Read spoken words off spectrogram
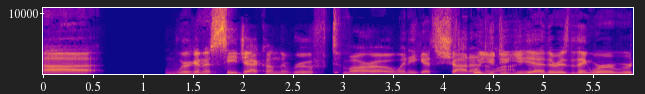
Uh, we're gonna see Jack on the roof tomorrow when he gets shot at. Well, a you do. lot. Yeah, there is the thing where where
